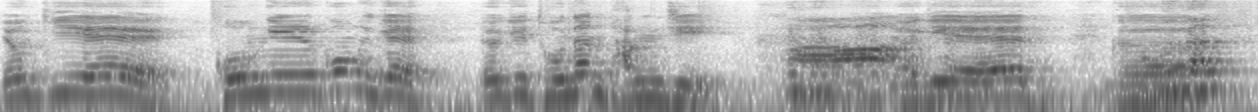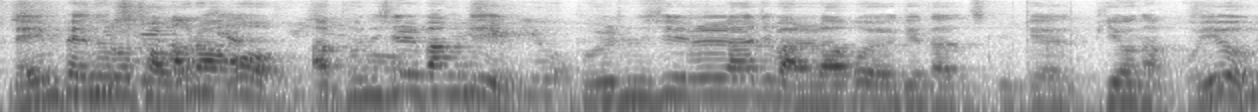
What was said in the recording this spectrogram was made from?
여기에 010 이게 여기 도난 방지 아. 여기에 그 네임펜으로 적으라고. 아 분실 방지. 분실 분실을 하지 말라고 여기다 이렇게 비워놨고요.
